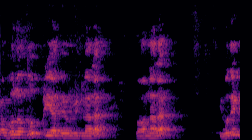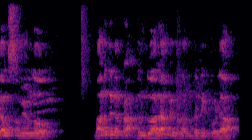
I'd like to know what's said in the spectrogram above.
ప్రభునందు ప్రియ దేవుని బిడ్డలారా బాగున్నారా? ఈ ఉదయకాల సమయంలో బాలదిన ప్రార్థన ద్వారా మిమ్మల్ని అందరినీ కూడా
